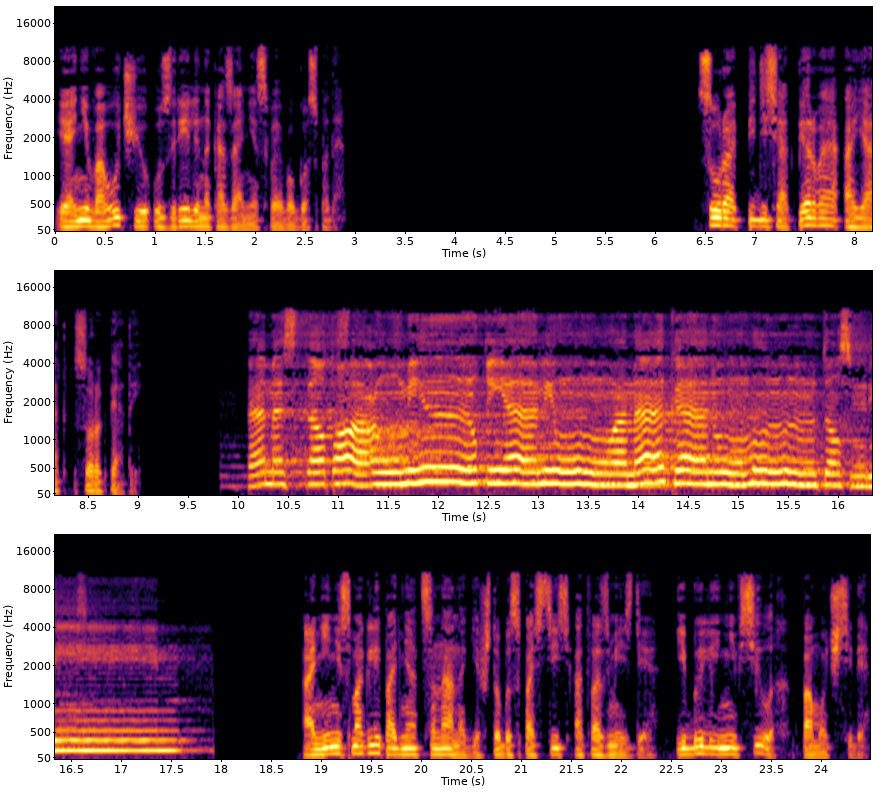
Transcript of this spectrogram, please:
и они воочию узрели наказание своего Господа. Сура 51, аят 45. Они не смогли подняться на ноги, чтобы спастись от возмездия, и были не в силах помочь себе.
